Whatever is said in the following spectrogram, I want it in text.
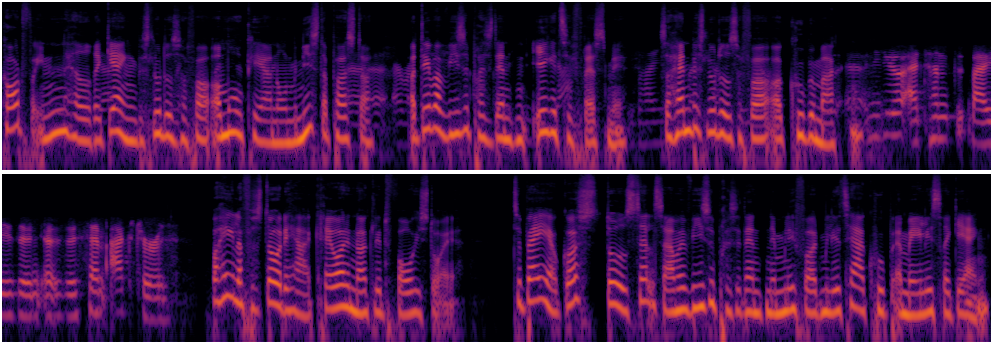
Kort forinden havde regeringen besluttet sig for at omrokere nogle ministerposter, og det var vicepræsidenten ikke tilfreds med, så han besluttede sig for at kuppe magten. For helt at forstå det her, kræver det nok lidt forhistorie. Tilbage i august stod selv samme vicepræsident nemlig for et militærkup af Malis regering.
